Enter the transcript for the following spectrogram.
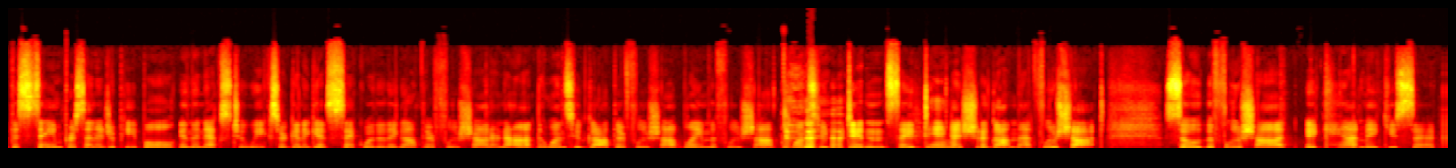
But the same percentage of people in the next two weeks are going to get sick whether they got their flu shot or not. The ones who got their flu shot blame the flu shot. The ones who didn't say, dang, I should have gotten that flu shot. So the flu shot, it can't make you sick.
